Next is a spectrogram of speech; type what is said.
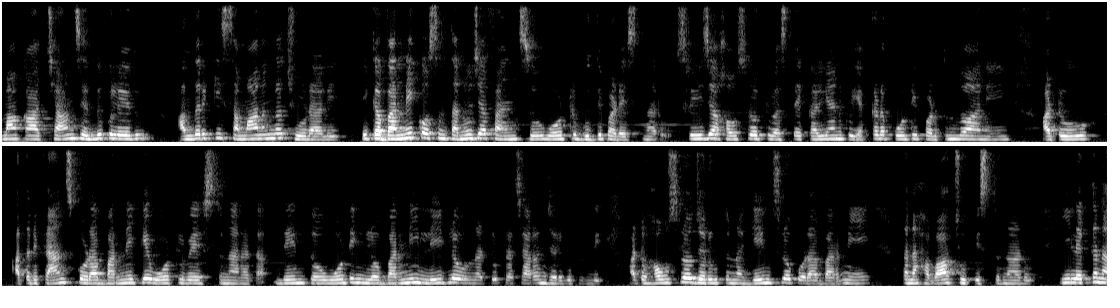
మాకు ఆ ఛాన్స్ ఎందుకు లేదు? అందరికీ సమానంగా చూడాలి. ఇక బన్నీ కోసం తనూజ ఫ్యాన్స్ ఓట్లు గుద్ది పడేస్తున్నారు. శ్రీజ హౌస్లోకి వస్తే కళ్యాణ్కు ఎక్కడ పోటీ పడుతుందో అని అటు అతడి ఫ్యాన్స్ కూడా బర్నీకే ఓట్లు వేస్తున్నారట. దీంతో ఓటింగ్లో బర్నీ లీడ్లో ఉన్నట్టు ప్రచారం జరుగుతుంది. అటు హౌస్లో జరుగుతున్న గేమ్స్లో కూడా బర్నీ తన హవా చూపిస్తున్నాడు. ఈ లెక్కన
